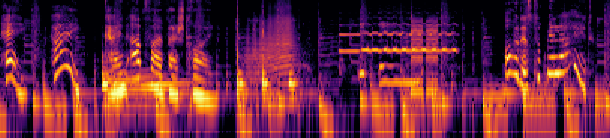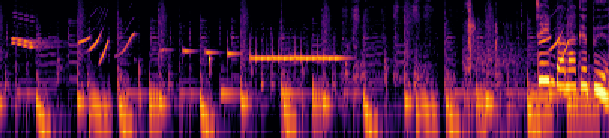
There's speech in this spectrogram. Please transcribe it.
Hey, hi! Kein Abfall verstreuen. Oh, das tut mir leid. Zehn Dollar Gebühr.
